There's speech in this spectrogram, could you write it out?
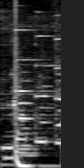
Thank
